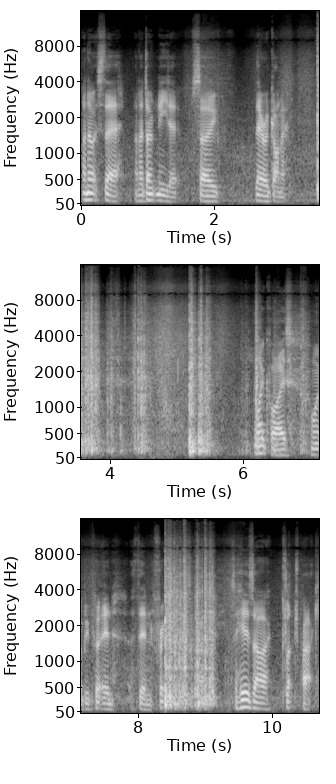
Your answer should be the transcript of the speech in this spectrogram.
I know it's there and I don't need it, so they're a goner. Likewise, I won't be putting a thin friction disc pack. So here's our clutch pack.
